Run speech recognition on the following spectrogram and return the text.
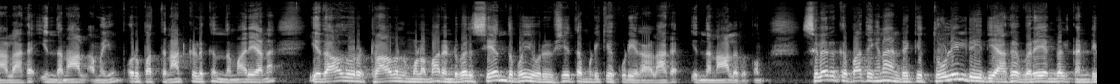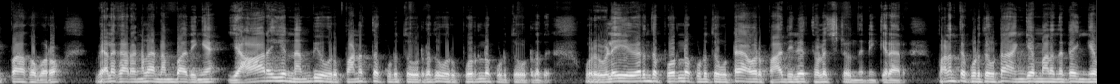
நாளாக இந்த நாள் அமையும். ஒரு பத்து நாட்களுக்கு இந்த மாதிரியான ஏதாவது ஒரு டிராவல் மூலமாக ரெண்டு பேரும் சேர்ந்து போய் ஒரு விஷயத்தை முடிக்கக்கூடிய நாளாக இந்த நாள் இருக்கும். சிலருக்கு பார்த்தீங்கன்னா இன்றைக்கு தொழில் ரீதியாக விரயங்கள் கண்டிப்பாக வரும். வேலைக்காரங்களாம் நம்பாதீங்க. யாரையும் நம்பி ஒரு பணத்தை கொடுத்து விடுறது ஒரு பொருளை கொடுத்து விடுறது. ஒரு விலை உயர்ந்த பொருளை கொடுத்து விட்டா அவர் பாதியிலே தொலைச்சிட்டு வந்து நிற்கிறார் பணத்தை கொடுத்து விட்டா அங்கே மறந்துட்டேன் இங்கே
